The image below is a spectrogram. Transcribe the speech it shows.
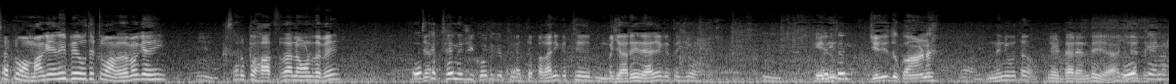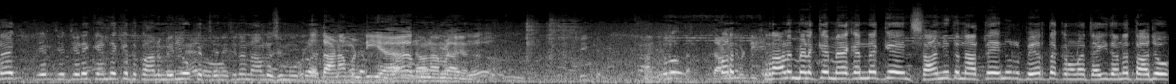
ਸਰ ਢਵਾਵਾਂਗੇ ਨਹੀਂ ਪਏ ਉੱਥੇ ਢਵਾ ਦੇਵਾਂਗੇ ਅਸੀਂ। ਸਰ ਕੋਈ ਹੱਥ ਦਾ ਲਾਉਣ ਦੇਵੇ? ਉਹ ਕਿੱਥੇ ਨੇ ਜੀ ਖੁਦ ਕਿੱਥੇ? ਇੱਥੇ ਪਤਾ ਨਹੀਂ ਕਿੱਥੇ ਬਾਜ਼ਾਰੇ ਰਹਿ ਜਾ ਕਿਤੇ ਜੋ ਜਿਹਦੀ ਦੁਕਾਨ ਹੈ। ਨਹੀਂ ਨਹੀਂ ਉਹ ਤਾਂ ਕੈਨੇਡਾ ਰਹਿੰਦੇ ਆ ਉਹ ਕੈਨੇਡਾ ਜਿਹੜੇ- ਜਿਹੜੇ- ਜਿਹੜੇ ਕਹਿੰਦੇ ਕਿ ਦੁਕਾਨ ਮੇਰੀ ਉਹ ਕਿੱਥੇ ਨੇ? ਜਿਹਨਾਂ ਨਾਮ ਅਸੀਂ ਮੂਵ ਉਹ ਤਾਂ ਦਾਣਾ ਮੰਡੀ ਹੈ ਦਾਣਾ ਮੰਡੀ। ਠੀਕ ਹੈ। ਚਲੋ ਪਰ ਰਲ ਮਿਲ ਕੇ ਮੈਂ ਕਹਿੰਦਾ ਕਿ ਇਨਸਾਨੀਅਤ ਨਾਤੇ ਇਹਨੂੰ ਰਿਪੇਅਰ ਤਾਂ ਕਰਾਉਣਾ ਚਾਹੀਦਾ ਨਾ ਤਾਂ ਜੋ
